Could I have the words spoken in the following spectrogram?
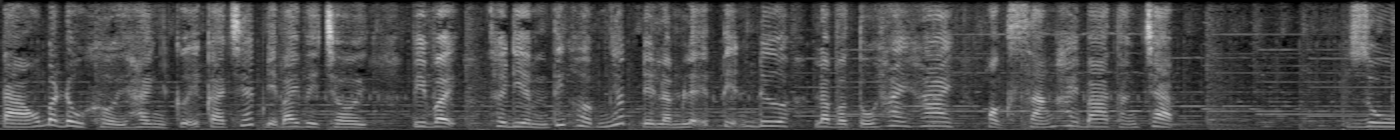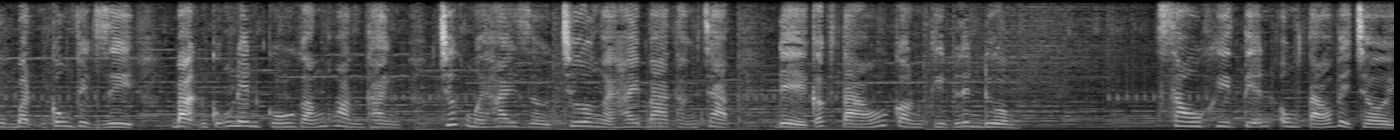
Táo bắt đầu khởi hành cưỡi cá chép để bay về trời. Vì vậy, thời điểm thích hợp nhất để làm lễ tiễn đưa là vào tối 22 hoặc sáng 23 tháng chạp. Dù bận công việc gì, bạn cũng nên cố gắng hoàn thành trước 12 giờ trưa ngày 23 tháng chạp để các táo còn kịp lên đường. Sau khi tiễn ông táo về trời,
